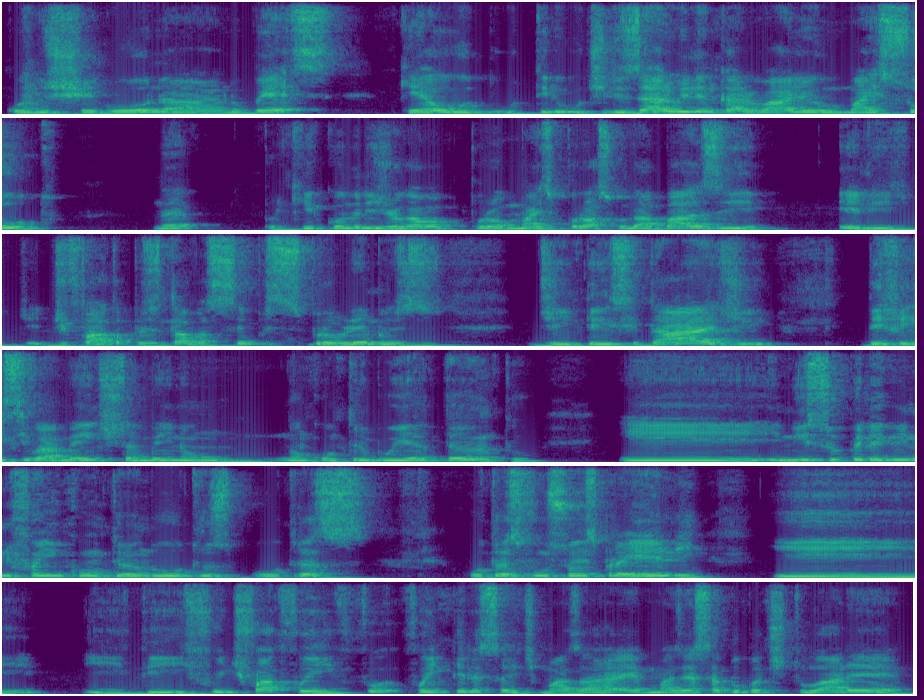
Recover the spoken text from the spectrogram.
quando chegou na, no Betis, que é o, o, utilizar o William Carvalho mais solto, né? Porque quando ele jogava mais próximo da base, ele de fato apresentava sempre esses problemas de intensidade, defensivamente também não, não contribuía tanto, e, e nisso o Pellegrini foi encontrando outros, outras, outras funções para ele, e, e, e, foi, de fato foi, foi, interessante, mas, a, mas essa dupla titular é,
